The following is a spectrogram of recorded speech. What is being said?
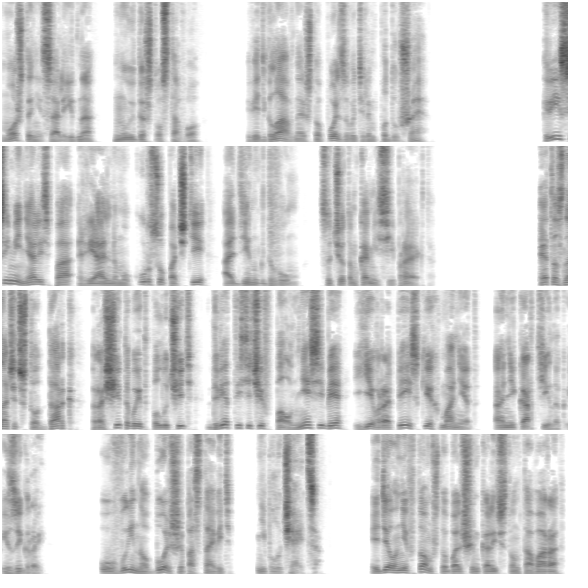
Может, и не солидно, ну и да что с того. Ведь главное, что пользователям по душе. Крисы менялись по реальному курсу почти один к двум, с учетом комиссии проекта. Это значит, что Дарк рассчитывает получить 2000 вполне себе европейских монет, а не картинок из игры. Увы, но больше поставить не получается. И дело не в том, что большим количеством товара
